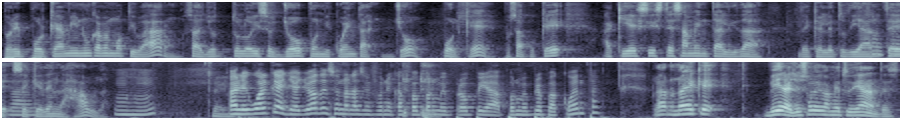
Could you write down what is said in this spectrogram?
pero ¿y por qué a mí nunca me motivaron? O sea, yo lo hice yo por mi cuenta, yo. ¿Por qué? O sea, ¿por qué aquí existe esa mentalidad de que el estudiante se quede en la jaula? ujú. Sí. al igual que yo, yo audicioné a la Sinfónica fue por mi propia, por mi propia cuenta. Claro, no es que, mira, yo solo digo a mis estudiantes,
